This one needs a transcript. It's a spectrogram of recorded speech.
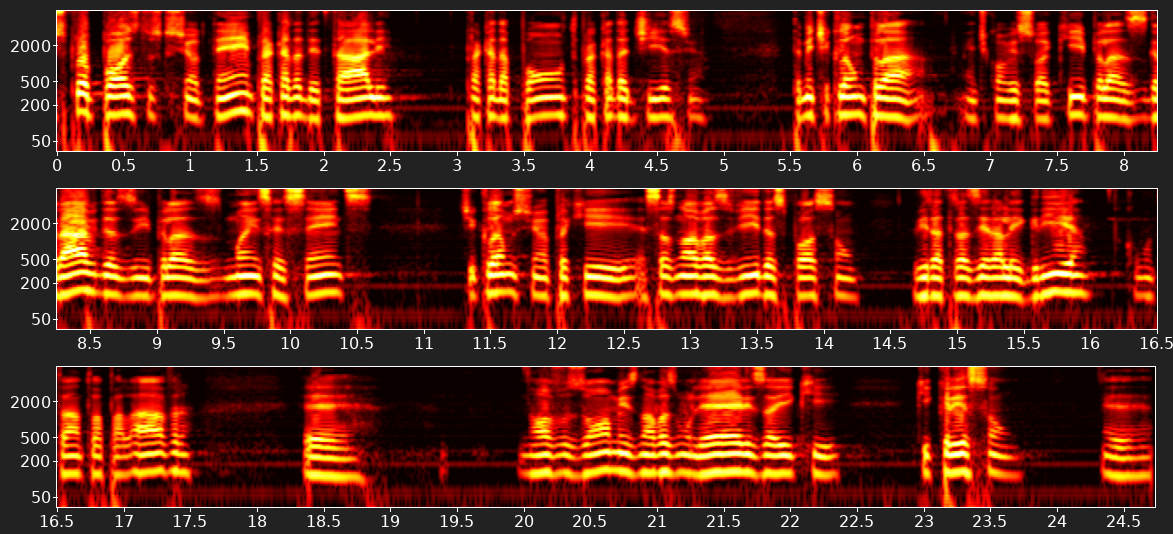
os propósitos que o Senhor tem, para cada detalhe, para cada ponto, para cada dia, Senhor. Também te clamo pela, a gente conversou aqui, pelas grávidas e pelas mães recentes. Te clamo, Senhor, para que essas novas vidas possam vir a trazer alegria, como está na tua palavra. É, novos homens, novas mulheres aí que, que cresçam é,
